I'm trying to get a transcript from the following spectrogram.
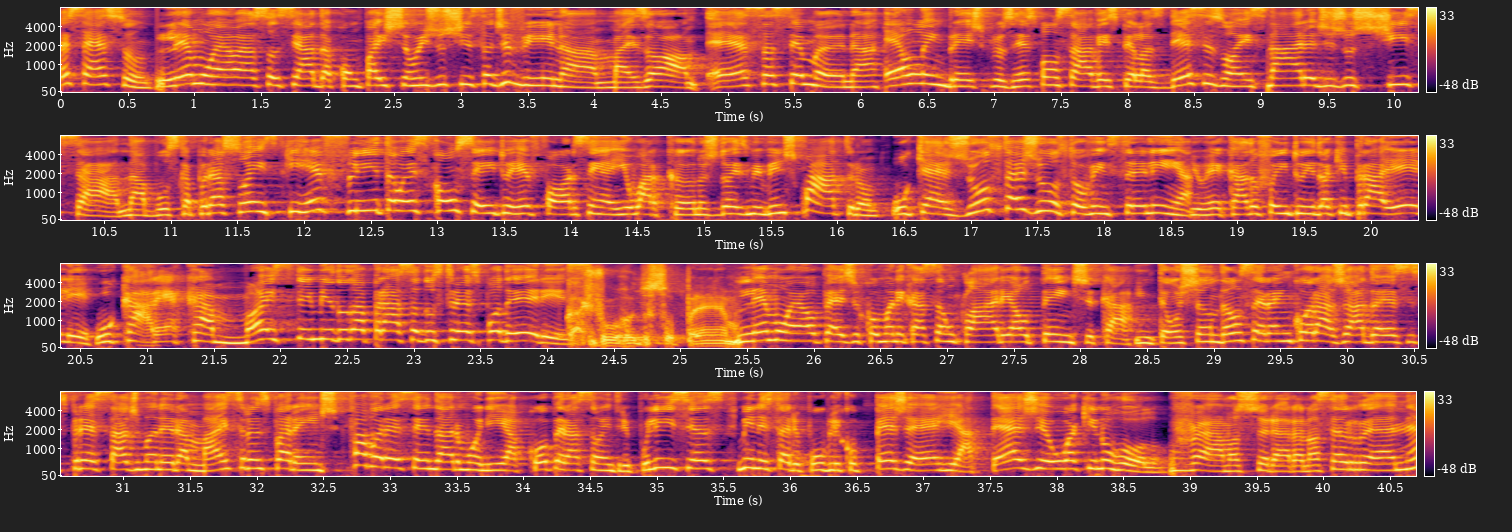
recesso. Lemuel é associado a compaixão e justiça divina, mas ó, essa semana é um lembrete para os responsáveis pelas decisões na área de justiça, na busca por ações que reflitam esse conceito e reforcem aí o arcano de 2024. O que é justo é justo, ouvinte estrelinha. E o recado foi intuído aqui para ele, o careca mais temido da Praça dos Três Poderes. Cachorro do Supremo. Lemuel pede comunicação clara e autêntica. Então o Xandão será encorajado encorajado a se expressar de maneira mais transparente, favorecendo a harmonia e a cooperação entre polícias, Ministério Público, PGR e até AGU aqui no rolo. Vamos tirar a nossa rana?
